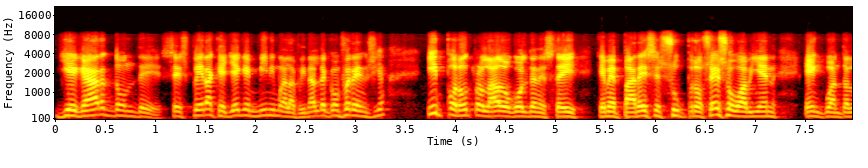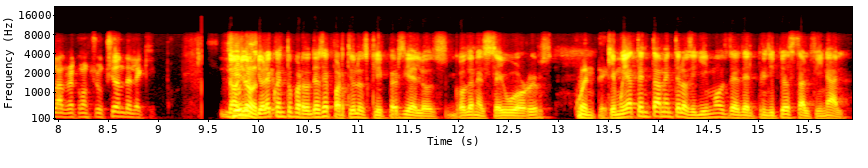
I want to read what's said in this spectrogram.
llegar donde se espera que lleguen mínimo a la final de conferencia. Y por otro lado, Golden State, que me parece su proceso va bien en cuanto a la reconstrucción del equipo. No, yo, le cuento, perdón, de ese partido de los Clippers y de los Golden State Warriors. Cuente. Que muy atentamente lo seguimos desde el principio hasta el final.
